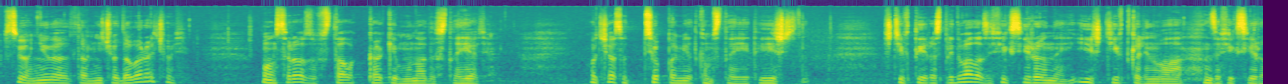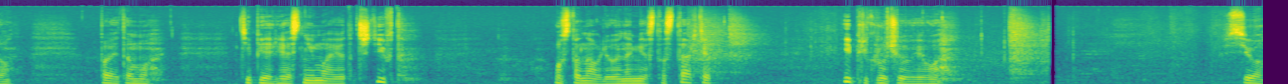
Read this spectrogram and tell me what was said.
Все, не надо там ничего доворачивать. Он сразу встал, как ему надо стоять. Вот сейчас вот все по меткам стоит. И штифты распредвала зафиксированы, и штифт коленвала зафиксирован. Поэтому теперь я снимаю этот штифт, устанавливаю на место стартер и прикручиваю его. Все,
